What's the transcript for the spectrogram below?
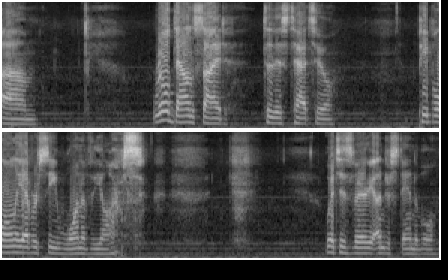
Um, real downside to this tattoo people only ever see one of the arms. Which is very understandable.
